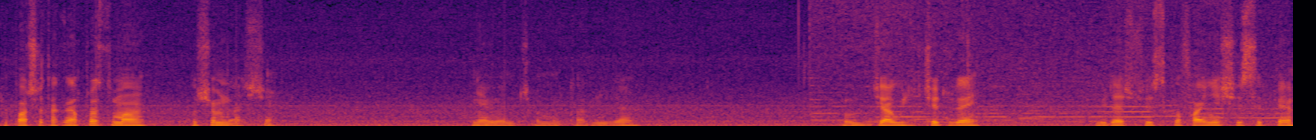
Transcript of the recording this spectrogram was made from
Się patrzę, tak na prosto mam 18. Nie wiem czemu tak idzie. Jak widzicie tutaj widać wszystko fajnie się sypie.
